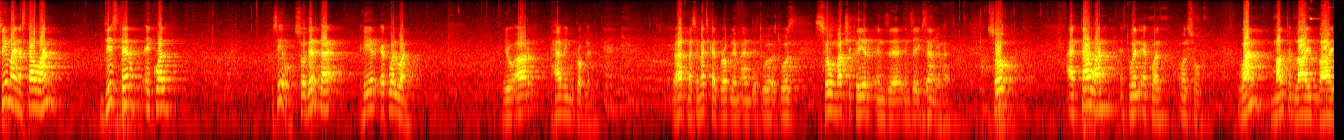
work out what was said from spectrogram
t minus tau 1 this term equal 0. So delta here equal 1. You are having problem. You have mathematical problem and it, it was so much clear in the, in the exam you have. So at tau 1 it will equal also 1 multiplied by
